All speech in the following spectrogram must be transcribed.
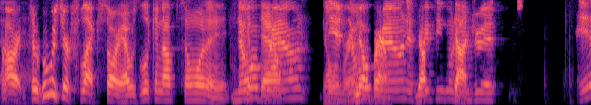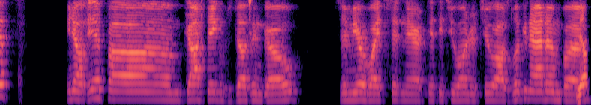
all right. So who was your flex? Sorry, I was looking up someone and Noah Brown. Noah yeah, Brown. Noah Brown, at Yep. 5100. If you know, if um Josh Jacobs doesn't go, Zamir White sitting there at 5200 too. I was looking at him, but Yep.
